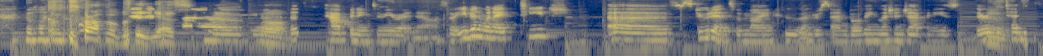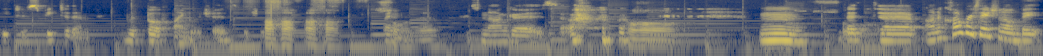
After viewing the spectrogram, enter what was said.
the language. probably yes. Um, Oh. That's happening to me right now. So even when I teach uh, students of mine who understand both English and Japanese, there's mm. a hmm. tendency to speak to them with both languages, which is uh-huh, uh-huh. So, it's not good. So, oh. mm. so. but uh, on a conversational ba-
